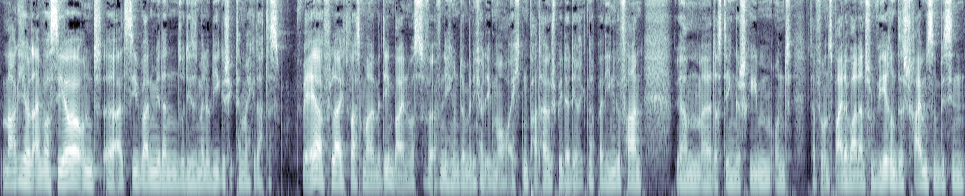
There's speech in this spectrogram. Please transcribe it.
mag ich halt einfach sehr. Und äh, als die beiden mir dann so diese Melodie geschickt haben, habe ich gedacht, das wäre vielleicht was mal mit den beiden was zu veröffentlichen. Und dann bin ich halt eben auch echt ein paar Tage später direkt nach Berlin gefahren. Wir haben äh, das Ding geschrieben und ich glaube, für uns beide war dann schon während des Schreibens so ein bisschen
